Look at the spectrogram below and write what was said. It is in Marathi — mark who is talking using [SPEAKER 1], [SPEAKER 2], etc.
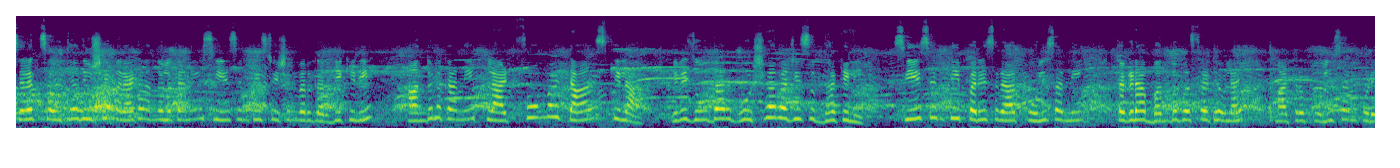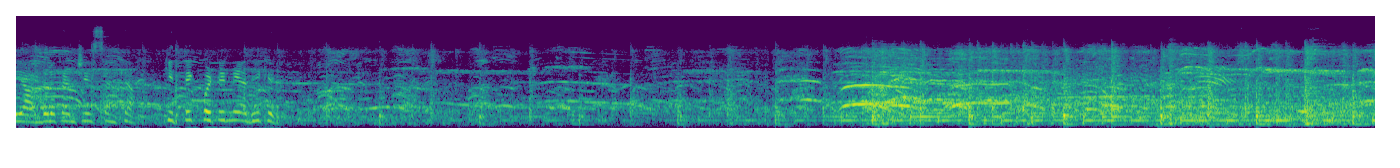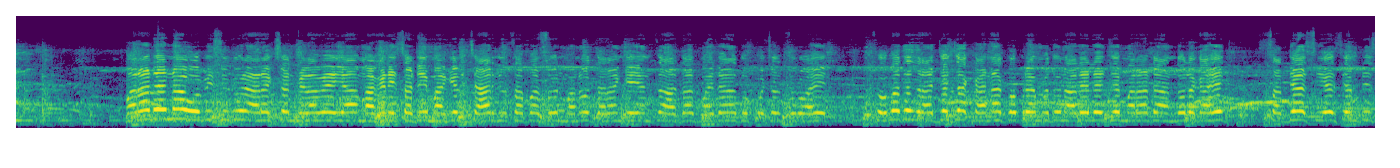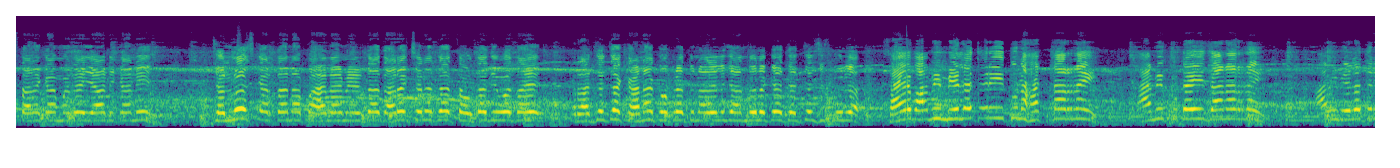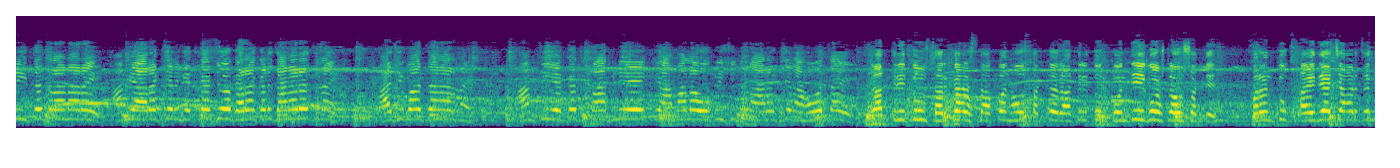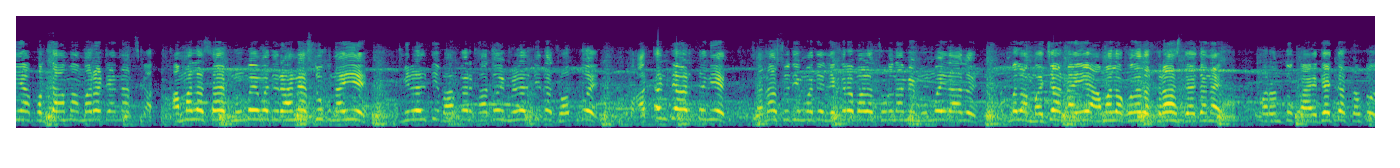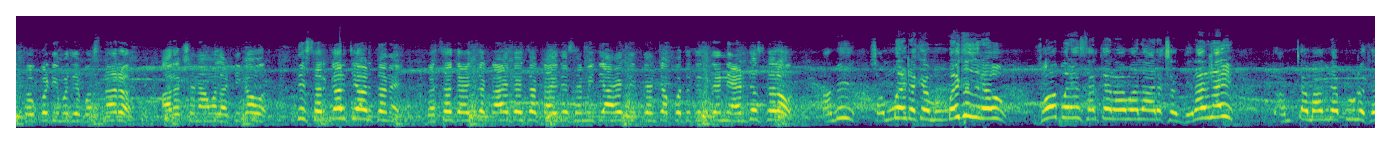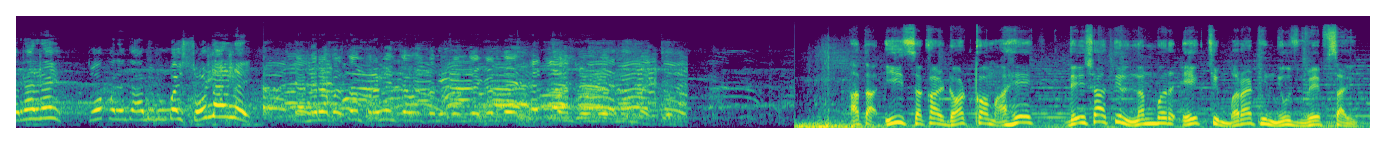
[SPEAKER 1] सलग चौथ्या दिवशी मराठा आंदोलकांनी सी एस एम पी स्टेशनवर गर्दी केली. आंदोलकांनी प्लॅटफॉर्मवर डान्स केला. यावेळी जोरदार घोषणाबाजी सुद्धा केली. सी एस एम पी परिसरात पोलिसांनी तगडा बंदोबस्त ठेवलाय. मात्र पोलिसांपुढे आंदोलकांची संख्या कित्येक पटींनी अधिक आहे.
[SPEAKER 2] मराठ्यांना ओबीसीतून आरक्षण मिळावे या मागणीसाठी मागील चार दिवसापासून मनोज तरांगे यांचं आझाद मैदानात उपोषण सुरू आहे. सोबतच राज्याच्या कानाकोपऱ्यामधून आलेले जे मराठा आंदोलक आहेत सध्या सी एस एम टी स्थानकामध्ये या ठिकाणी जल्लोष करताना पाहायला मिळतात. आरक्षणाचा चौथा दिवस आहे. राज्याच्या कानाकोपऱ्यातून आलेले जे आंदोलक आहेत त्यांच्याशी बोलूया.
[SPEAKER 3] साहेब आम्ही मेलं तरी इथून हटणार नाही. आम्ही कुठेही जाणार नाही. आम्ही मेलं तरी इथंच राहणार आहे. आम्ही आरक्षण घेतल्याशिवाय घराकडे जाणार अजिबात जाणार नाही. आमची एकच मागणी आहे की आम्हाला ओबीसीतून आरक्षण हवंच आहे.
[SPEAKER 4] रात्रीतून सरकार स्थापन होऊ शकतं रात्रीतून कोणतीही गोष्ट होऊ शकते. परंतु कायद्याच्या अडचणी फक्त आम्हा मराठ्यांनाच का? आम्हाला साहेब मुंबईमध्ये राहण्यास सुख नाहीये. मिळेल ती भाकर खातोय मिळेल तिथं झोपतोय. अत्यंत अडचणी आहेत. सणासुदीमध्ये लेकरं बाळा सोडून आम्ही मुंबईला आलोय. आम्हाला मजा नाहीये आम्हाला कोणाला त्रास द्यायचा नाही. परंतु कायद्याच्या चौक चौकटीमध्ये बसणारं आरक्षण आम्हाला टिकावं. ते सरकारची अडचण आहे. कसं द्यायचं काय द्यायचं कायदे समिती आहे ते त्यांच्या पद्धतीने त्यांनी ऍडजस्ट करावं.
[SPEAKER 5] आम्ही शंभर टक्के मुंबईतच राहू. जोपर्यंत सरकार आम्हाला आरक्षण देणार नाही आमच्या मागण्या पूर्ण करणार नाही तोपर्यंत आम्ही मुंबई सोडणार नाही.
[SPEAKER 2] कॅमेरा पर्सन प्रवीण चव्हाण
[SPEAKER 6] आता ई सकाळ डॉट कॉम आहे देशातील नंबर एक ची मराठी न्यूज वेबसाईट.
